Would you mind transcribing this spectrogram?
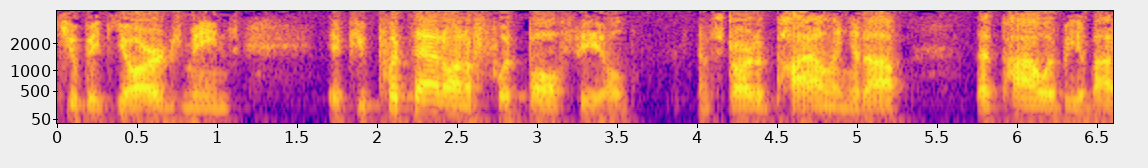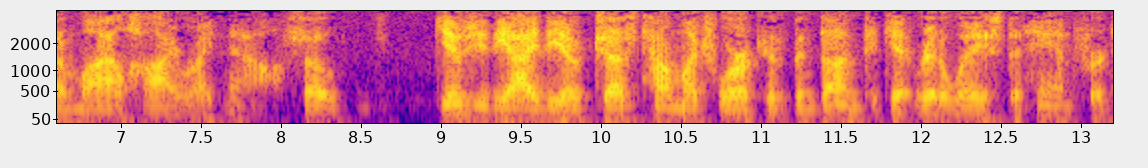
cubic yards means, if you put that on a football field and started piling it up, that pile would be about a mile high right now. So gives you the idea of just how much work has been done to get rid of waste at Hanford.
